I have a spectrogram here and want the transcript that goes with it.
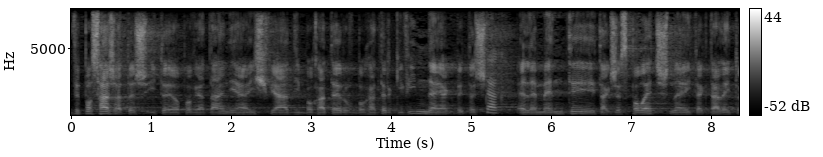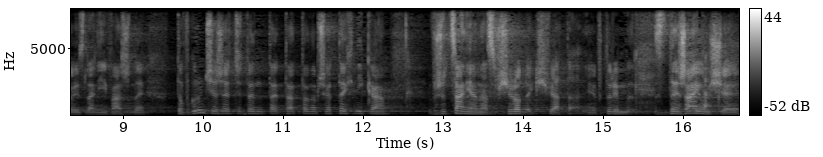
wyposaża też i te opowiadania, i świat, i bohaterów, bohaterki w inne jakby też Tak. elementy, także społeczne i tak dalej, to jest dla niej ważne, to w gruncie rzeczy ten, ta, ta, ta na przykład technika wrzucania nas w środek świata, nie? w którym zderzają się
